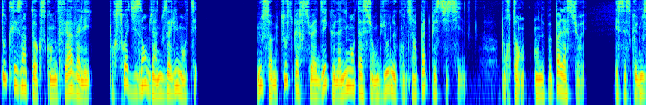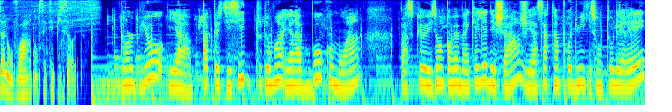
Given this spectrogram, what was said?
toutes les intox qu'on nous fait avaler pour soi-disant bien nous alimenter. Nous sommes tous persuadés que l'alimentation bio ne contient pas de pesticides. Pourtant, on ne peut pas l'assurer. Et c'est ce que nous allons voir dans cet épisode. Dans le bio, il n'y a pas de pesticides, tout au moins il y en a beaucoup moins parce qu'ils ont quand même un cahier des charges. Il y a certains produits qui sont tolérés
